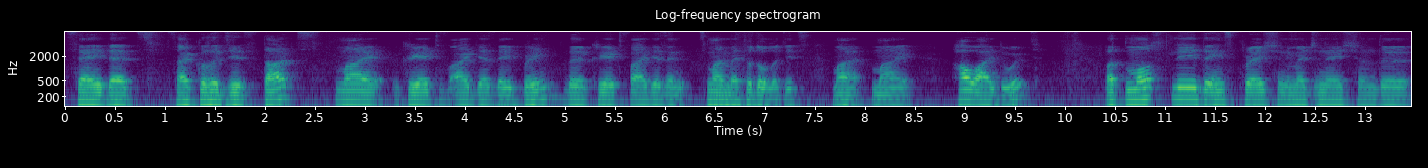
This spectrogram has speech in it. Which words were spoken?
say that psychology starts my creative ideas. They bring the creative ideas, and it's my methodology. It's my my how I do it. But mostly the inspiration, imagination, the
